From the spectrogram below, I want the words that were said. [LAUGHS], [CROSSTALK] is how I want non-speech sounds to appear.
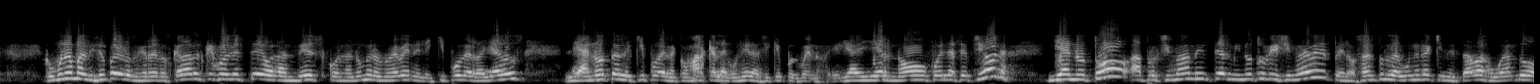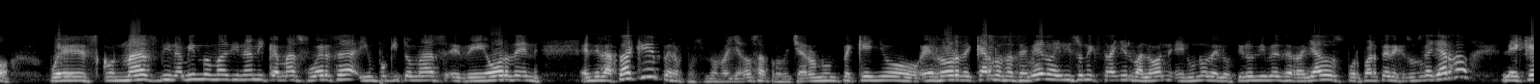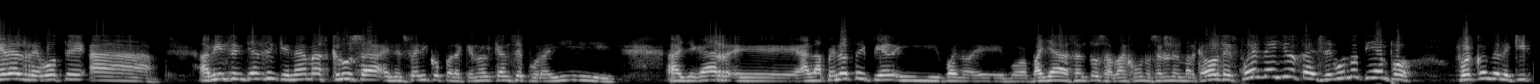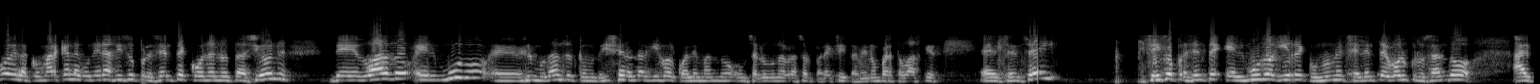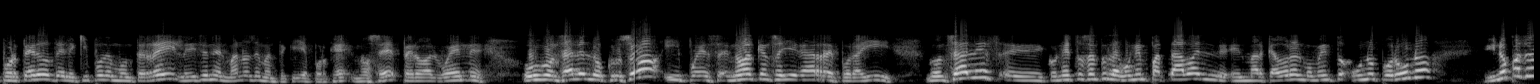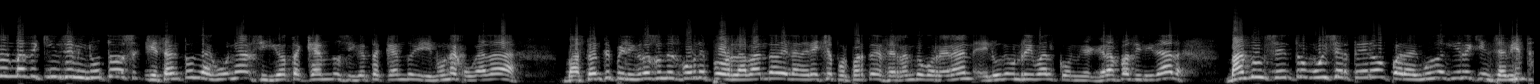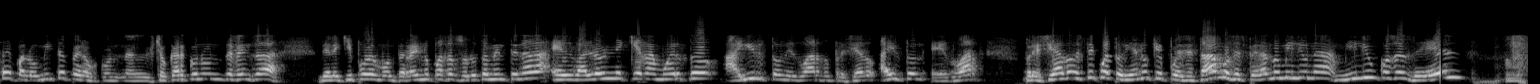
como una maldición para los guerreros. Cada vez que juega este holandés con la número 9 en el equipo de Rayados, le anota el equipo de la comarca lagunera. Así que, pues bueno, el día de ayer no fue la excepción y anotó aproximadamente al minuto 19, pero Santos Laguna era quien estaba jugando pues con más dinamismo, más dinámica, más fuerza y un poquito más eh, de orden en el ataque, pero pues los rayados aprovecharon un pequeño error de Carlos Acevedo, ahí le hizo un extraño el balón en uno de los tiros libres de rayados por parte de Jesús Gallardo, le queda el rebote a, a Vincent Janssen que nada más cruza el esférico para que no alcance por ahí a llegar eh, a la pelota y pierde y bueno, eh, vaya Santos abajo 1-0 en el marcador. Después de ello, hasta el segundo tiempo, fue cuando el equipo de la comarca lagunera se hizo presente con anotación de Eduardo el Mudo, eh, el Mudanzas, como le dijeron Arguijo, al cual le mando un saludo, un abrazo al Parexa y también Humberto Vázquez, el Sensei. Se hizo presente el Mudo Aguirre con un excelente gol cruzando al portero del equipo de Monterrey, le dicen hermanos de mantequilla, ¿por qué? No sé, pero al buen eh, Hugo González lo cruzó y pues no alcanzó a llegar por ahí. González, eh, con esto Santos Laguna empataba el, el, marcador al momento uno por uno. Y no pasaron más de 15 minutos que Santos Laguna siguió atacando, siguió atacando y en una jugada bastante peligrosa, un desborde por la banda de la derecha por parte de Fernando Gorrerán, elude un rival con gran facilidad, Manda un centro muy certero para el Mudo Aguirre, quien se avienta de palomita, pero con, al chocar con un defensa del equipo de Monterrey no pasa absolutamente nada. El balón le queda muerto a Ayrton Eduardo Preciado. Ayrton Eduardo Preciado, este ecuatoriano que pues estábamos esperando mil y, una, mil y un cosas de él.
